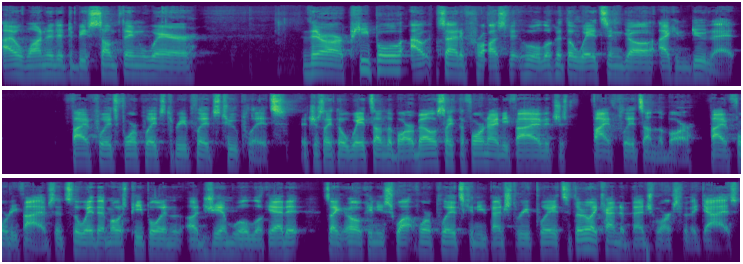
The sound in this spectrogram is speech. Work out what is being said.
I wanted it to be something where there are people outside of CrossFit who will look at the weights and go, I can do that. Five plates, four plates, three plates, two plates. It's just like the weights on the barbell. It's like the 495. It's just five plates on the bar, five 45s. It's the way that most people in a gym will look at it. It's like, oh, can you squat four plates? Can you bench three plates? They're like kind of benchmarks for the guys.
